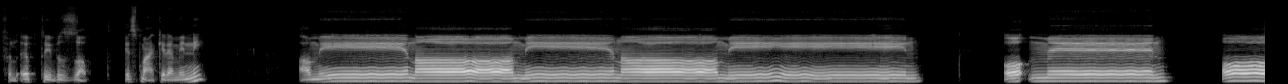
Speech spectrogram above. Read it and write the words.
في القبطي بالظبط. اسمع كده مني. أمين أمين أمين. أؤمن أؤمن.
